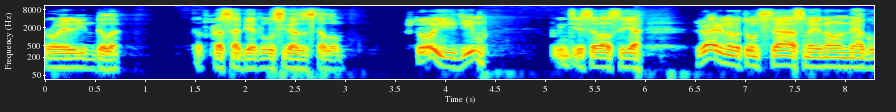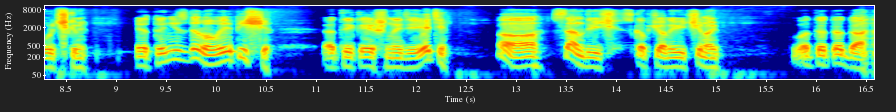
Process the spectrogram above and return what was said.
Роя Линдела. Тот как раз обедал у себя за столом. «Что едим?» — поинтересовался я жареного тунца с маринованными огурчиками. Это нездоровая пища. А ты, конечно, на диете? А, сандвич с копченой ветчиной. Вот это да.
